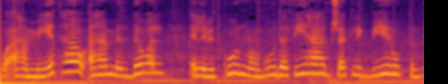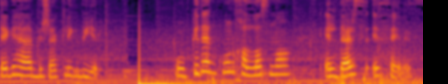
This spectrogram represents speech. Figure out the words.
وأهميتها وأهم الدول اللي بتكون موجودة فيها بشكل كبير وبتنتجها بشكل كبير. وبكده نكون خلصنا الدرس الثالث.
